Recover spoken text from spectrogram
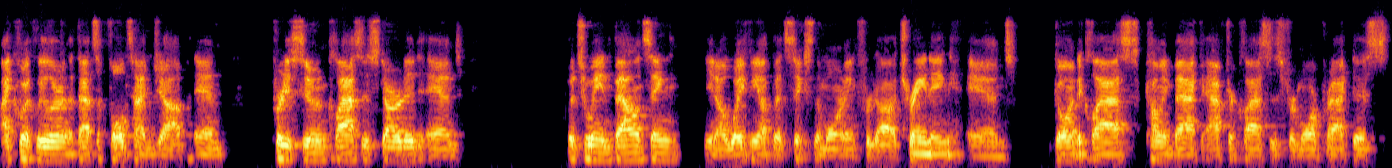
I quickly learned that that's a full time job. And pretty soon, classes started, and between balancing, you know, waking up at six in the morning for uh, training and going to class, coming back after classes for more practice,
